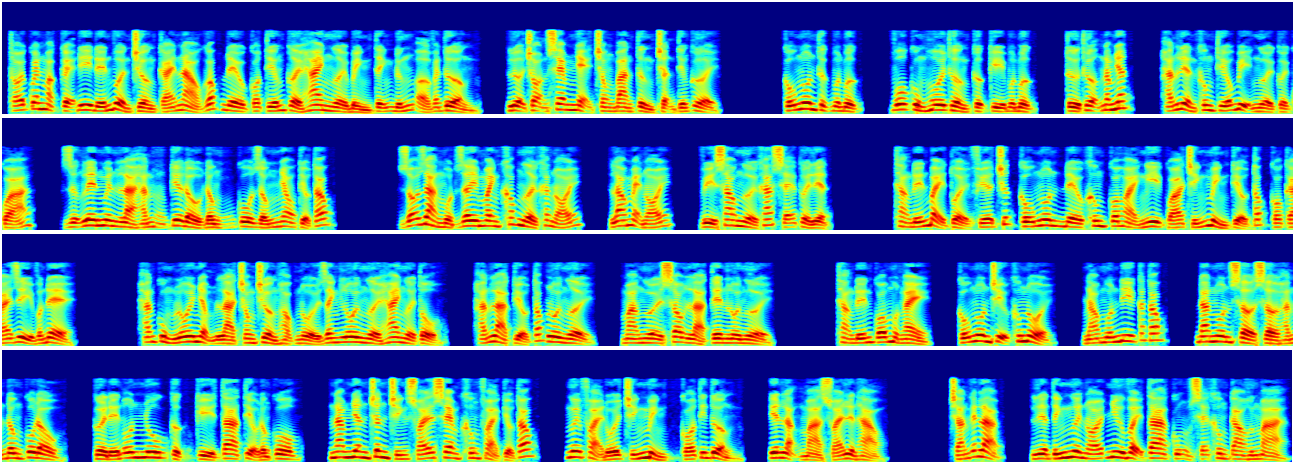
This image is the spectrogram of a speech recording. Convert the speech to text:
Thói quen mặc kệ đi đến vườn trường cái nào góc đều có tiếng cười hai người bình tĩnh đứng ở ven tường, lựa chọn xem nhẹ trong ban từng trận tiếng cười. Cấu ngôn thực buồn bực, vô cùng hôi thường cực kỳ buồn bực, từ thượng năm nhất, hắn liền không thiếu bị người cười quá, dựng lên nguyên là hắn kia đầu đồng cô giống nhau tiểu tóc. Rõ ràng một giây manh khóc người khác nói, lão mẹ nói, vì sao người khác sẽ cười liệt. Thẳng đến 7 tuổi phía trước cấu ngôn đều không có hoài nghi quá chính mình tiểu tóc có cái gì vấn đề. Hắn cùng lôi nhậm là trong trường học nổi danh lôi người hai người tổ, hắn là kiểu tóc lôi người, mà người sau là tên lôi người. Thẳng đến có một ngày, cấu ngôn chịu không nổi, nháo muốn đi cắt tóc, đan ngôn sờ sờ hắn đông cô đầu, cười đến ôn nhu cực kỳ ta tiểu đông cô, nam nhân chân chính xoáy xem không phải kiểu tóc, ngươi phải đối chính mình có tin tưởng, yên lặng mà xoáy liền hảo. Chán ghét lạc, liền tính ngươi nói như vậy ta cũng sẽ không cao hứng mà.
